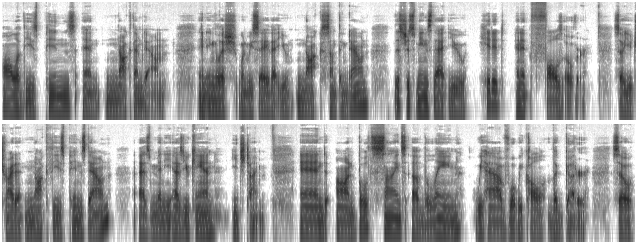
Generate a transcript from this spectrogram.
all of these pins and knock them down. In English, when we say that you knock something down, this just means that you hit it and it falls over. So you try to knock these pins down as many as you can each time. And on both sides of the lane, we have what we call the gutter. So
